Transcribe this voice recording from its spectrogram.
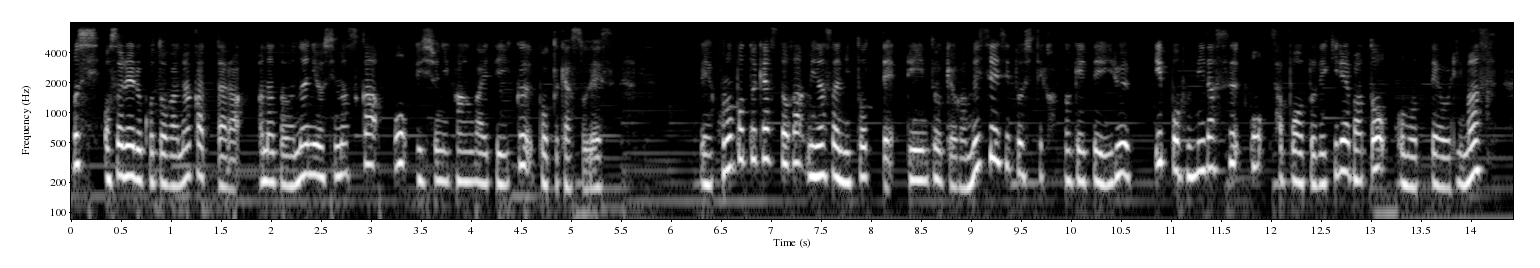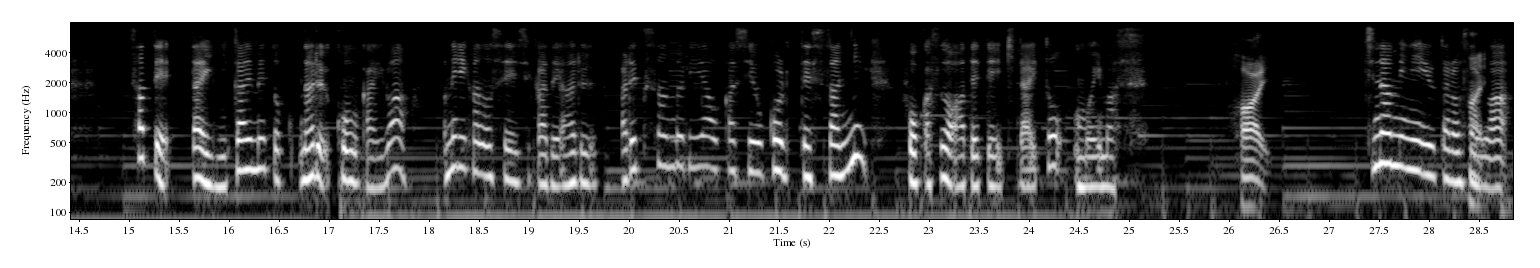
もし恐れることがなかったら、あなたは何をしますか？を一緒に考えていくポッドキャストです。えーこのポッドキャストが皆さんにとってリーン東京がメッセージとして掲げている一歩踏み出すをサポートできればと思っております。さて、第2回目となる今回は、アメリカの政治家であるアレクサンドリア・オカシオ・コルテスさんにフォーカスを当てていきたいと思います。はい。ちなみに、ゆうたろうさんは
